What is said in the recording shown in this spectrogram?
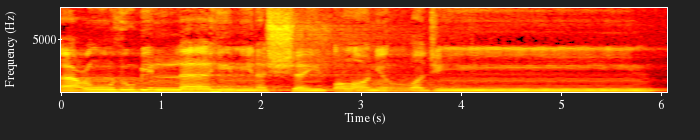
Euzu billahi mineşşeytanirracim.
